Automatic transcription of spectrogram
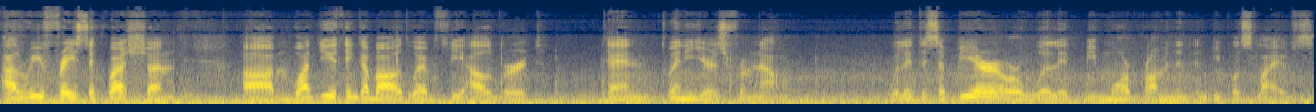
I'll rephrase the question. Um, what do you think about Web3, Albert? 10, 20 years from now? Will it disappear or will it be more prominent in people's lives?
